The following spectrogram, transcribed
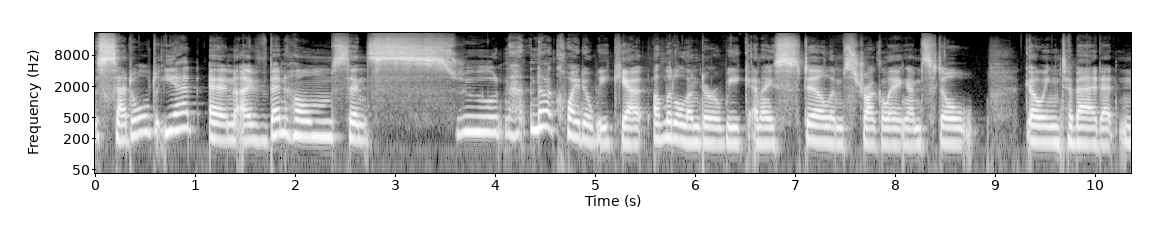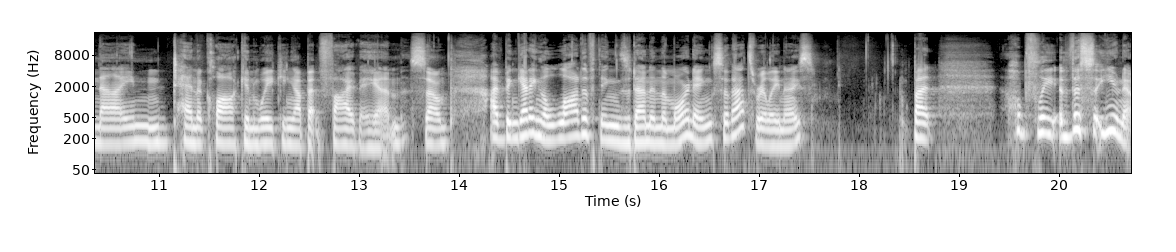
settled yet, and I've been home since not quite a week yet, a little under a week, and I still am struggling. I'm still going to bed at 9, 10 o'clock and waking up at 5 a.m. So I've been getting a lot of things done in the morning, so that's really nice. But hopefully this you know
